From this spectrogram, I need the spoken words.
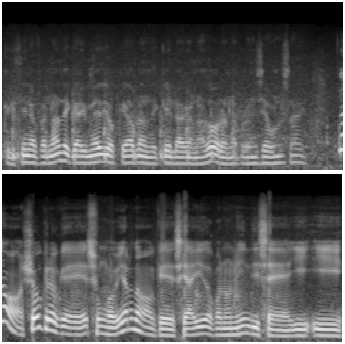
Cristina Fernández, que hay medios que hablan de que es la ganadora en la provincia de Buenos Aires? No, yo creo que es un gobierno que se ha ido con un índice y,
